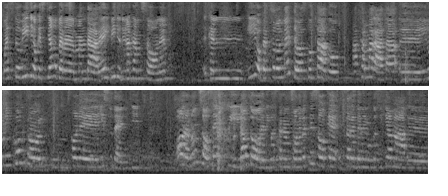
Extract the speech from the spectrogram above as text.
Questo video che stiamo per mandare è il video di una canzone che io personalmente ho ascoltato a Cammarata eh, in un incontro mm, con gli studenti. Ora non so se è qui l'autore di questa canzone perché so che sarebbe venuto, si chiama eh,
